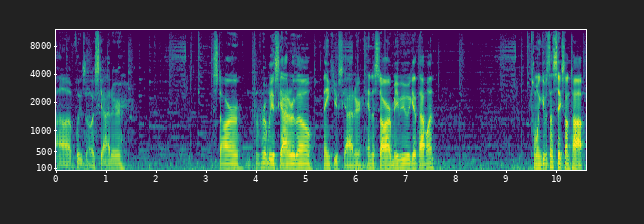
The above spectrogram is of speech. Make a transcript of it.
uh, please another scatter. Star, preferably a scatter though. Thank you, scatter. And a star. Maybe we get that one. Come on, give us a 6 on top.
